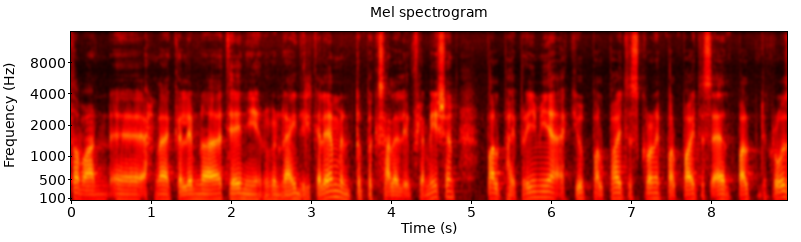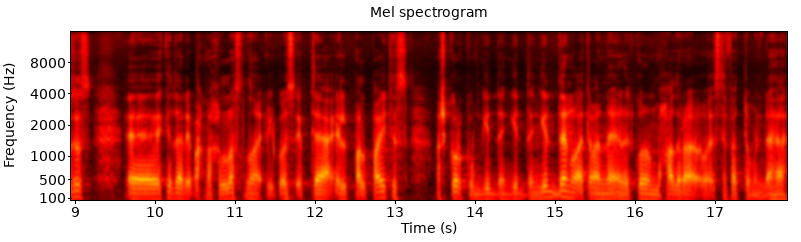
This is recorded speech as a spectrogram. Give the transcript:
طبعا آه إحنا اتكلمنا تاني بنعيد الكلام من topics على ال inflammation pulp hyperemia acute pulpitis chronic pulpitis and pulp necrosis كده نبقى إحنا خلصنا الجزء بتاع البالبايتس أشكركم جدا جدا جدا وأتمنى إن تكون المحاضرة واستفدتم منها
